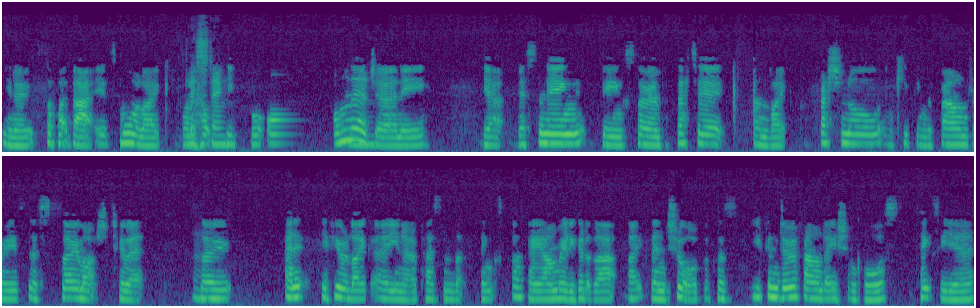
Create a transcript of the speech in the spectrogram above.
you know, stuff like that. It's more like you want to help people on, on their mm. journey. Yeah, listening, being so empathetic and like professional and keeping the boundaries. There's so much to it. So, mm. and it, if you're like a, you know, a person that thinks, okay, I'm really good at that, like then sure, because you can do a foundation course, takes a year,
